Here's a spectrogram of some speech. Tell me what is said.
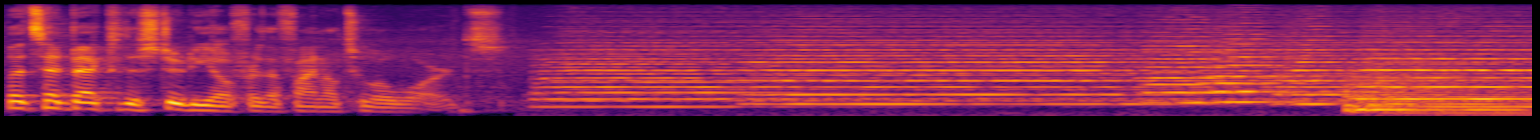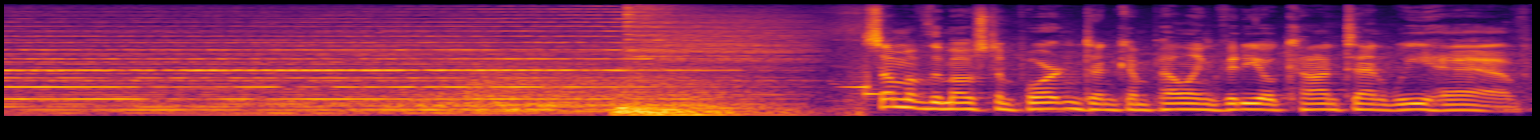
Let's head back to the studio for the final two awards. Some of the most important and compelling video content we have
